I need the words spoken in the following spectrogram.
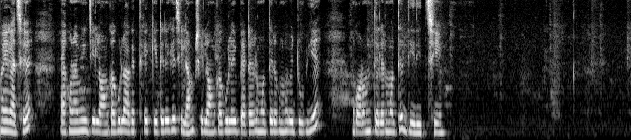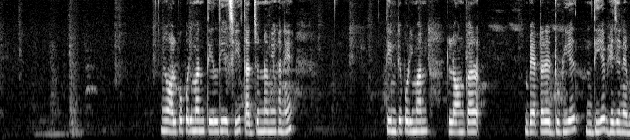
হয়ে গেছে। এখন আমি যে লঙ্কাগুলো আগের থেকে কেটে রেখেছিলাম, সেই লঙ্কাগুলো এই ব্যাটারের মধ্যে এরকমভাবে ডুবিয়ে গরম তেলের মধ্যে দিয়ে দিচ্ছি। আমি অল্প পরিমাণ তেল দিয়েছি, তার জন্য আমি এখানে তিনটে পরিমাণ লঙ্কার ব্যাটারে ডুবিয়ে দিয়ে ভেজে নেব।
